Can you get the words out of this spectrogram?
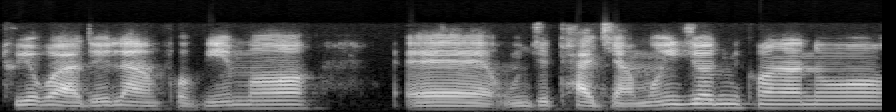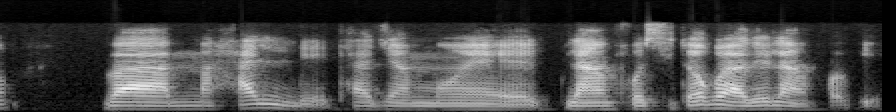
توی قاعده لنفاوی ما اونجا تجمع ایجاد می‌کنن و و محل تجمع لنفوسیتا قاعده لنفاویه.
